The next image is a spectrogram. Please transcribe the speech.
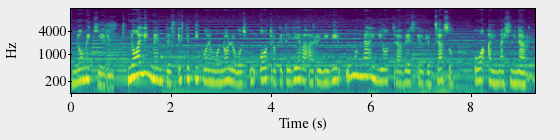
no me quieren. No alimentes este tipo de monólogos u otro que te lleva a revivir una y otra vez el rechazo o a imaginarlo.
